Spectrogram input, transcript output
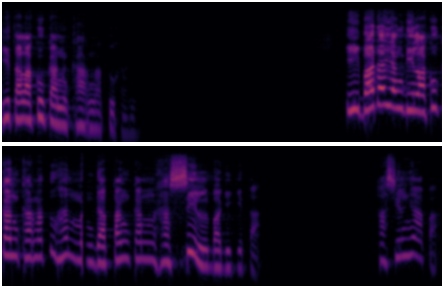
kita lakukan karena Tuhan. Ibadah yang dilakukan karena Tuhan mendatangkan hasil bagi kita. Hasilnya apa?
